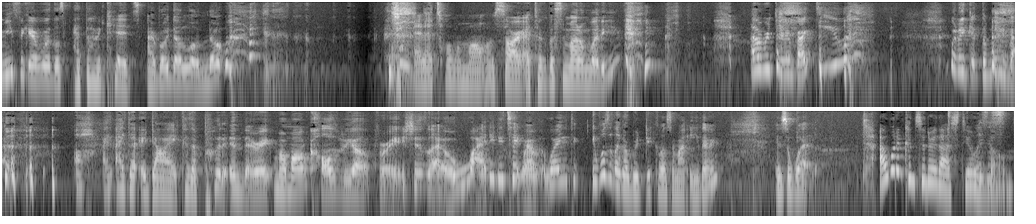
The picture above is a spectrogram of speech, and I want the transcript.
Me thinking one of those Adhan kids. I wrote that little note. and I told my mom, I'm sorry I took this amount of money. I'll return it back to you when I get the money back. Oh, I, I, I died because I put it in there, right? My mom called me up, right? She's like, why did you take my, why did you take, it wasn't like a ridiculous amount either. It was a what? I wouldn't consider that stealing though,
